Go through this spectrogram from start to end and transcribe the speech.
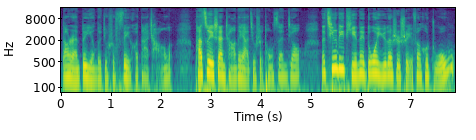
当然，对应的就是肺和大肠了。它最擅长的呀，就是通三焦，那清理体内多余的是水分和浊物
